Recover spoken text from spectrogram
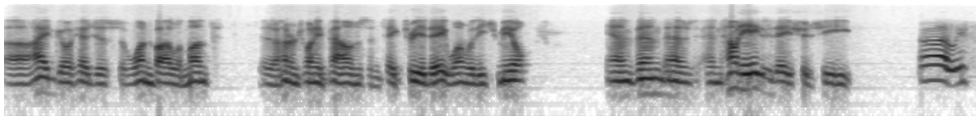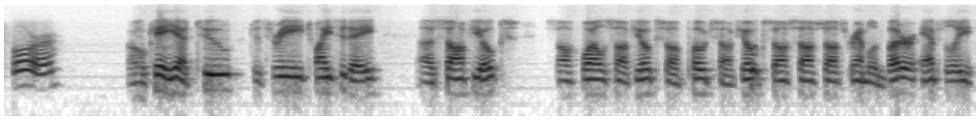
I'd go ahead just one bottle a month at 120 pounds and take three a day, one with each meal. And then, uh, and how many eggs a day should she eat? Uh, at least four. Okay, yeah, two to three twice a day. Uh, soft yolks, soft boiled, soft yolks, soft poached, soft yolks, soft, soft, soft scrambled in butter. Absolutely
